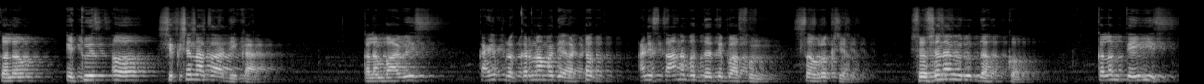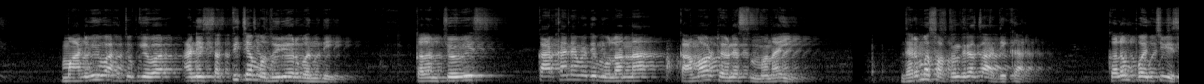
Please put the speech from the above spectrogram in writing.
कलम एकवीस अ शिक्षणाचा अधिकार. कलम बावीस काही प्रकरणामध्ये अटक आणि स्थानबद्धतेपासून संरक्षण. शोषणाविरुद्ध हक्क. कलम तेवीस मानवी वाहतुकीवर आणि सक्तीच्या मजुरीवर बंदी. कलम चोवीस कारखान्यामध्ये मुलांना कामावर ठेवण्यास मनाई धर्म स्वातंत्र्याचा अधिकार कलम पंचवीस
